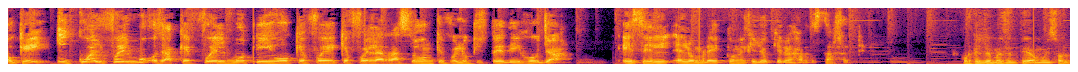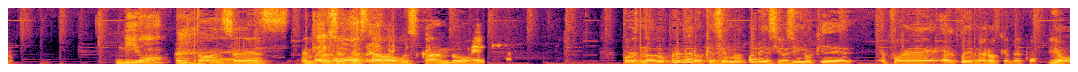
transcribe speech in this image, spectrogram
Ok, ¿y cuál fue el, o sea, qué fue el motivo, qué fue, qué fue la razón, qué fue lo que usted dijo, ya, es el, el hombre con el que yo quiero dejar de estar soltero? porque yo me sentía muy solo. ¿Vio? Entonces, ah. entonces yo estaba buscando. Pues no lo primero que se me apareció, sino que fue el primero que me copió.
